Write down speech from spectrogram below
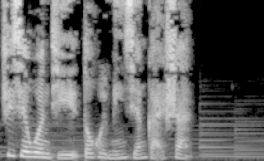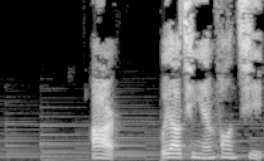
这些问题都会明显改善。二，不要轻言放弃。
